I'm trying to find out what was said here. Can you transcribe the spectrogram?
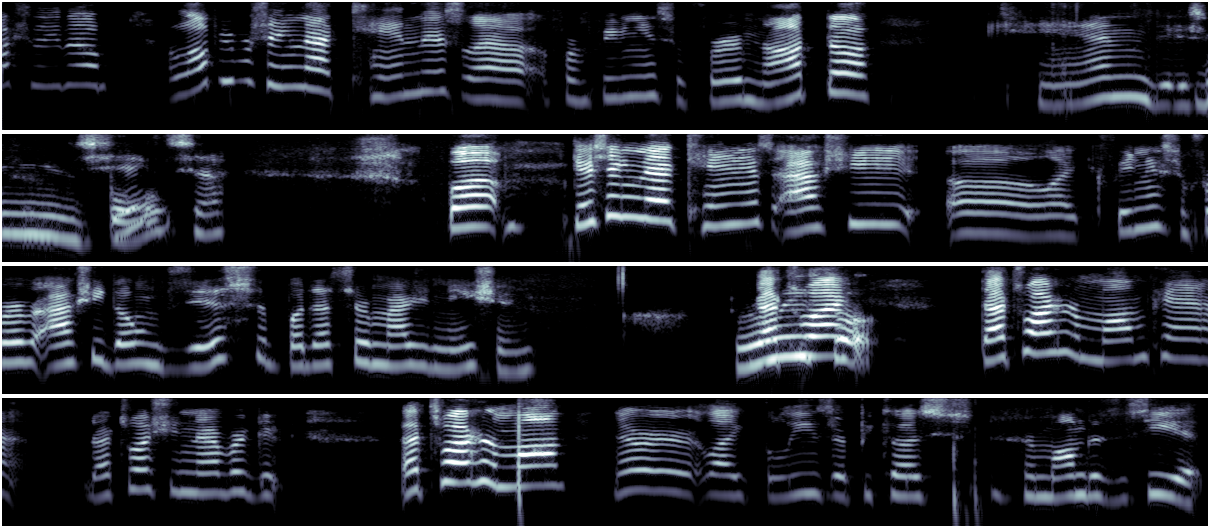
actually though, a lot of people are saying that Candace uh, from and Ferb, not the Candace from These. TikTok. But they're saying that Candace actually, uh, like Phineas and Ferb actually don't exist, but that's her imagination. Really? That's why- So, That's why her mom can't. That's why she never get. That's why her mom never like believes her because her mom doesn't see it.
